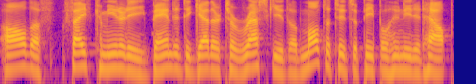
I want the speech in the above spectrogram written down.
all the faith community banded together to rescue the multitudes of people who needed help.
